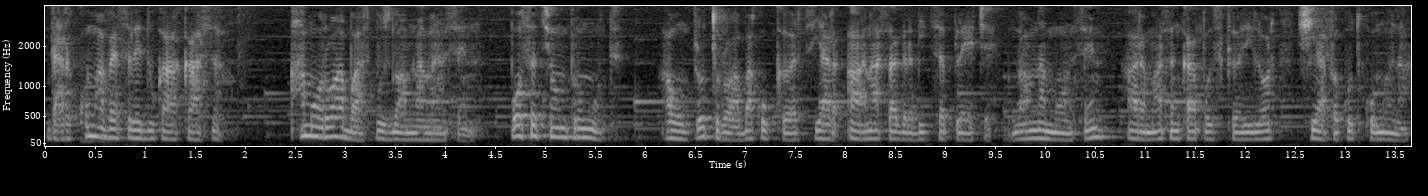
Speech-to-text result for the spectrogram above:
Dar cum avea să le ducă acasă? Am o roabă, a spus doamna Mansen. Pot să ți-o împrumut. A umplut roaba cu cărți, iar Ana s-a grăbit să plece. Doamna Monsen a rămas în capul scărilor și i-a făcut cu mâna,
